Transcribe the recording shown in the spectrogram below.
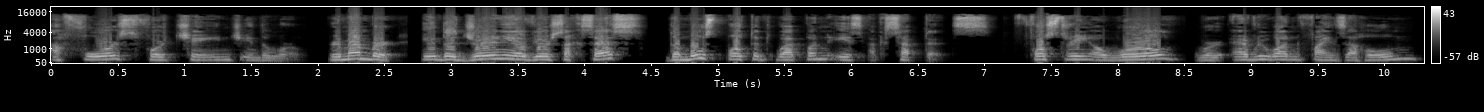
a force for change in the world. Remember, in the journey of your success, the most potent weapon is acceptance. Fostering a world where everyone finds a home,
